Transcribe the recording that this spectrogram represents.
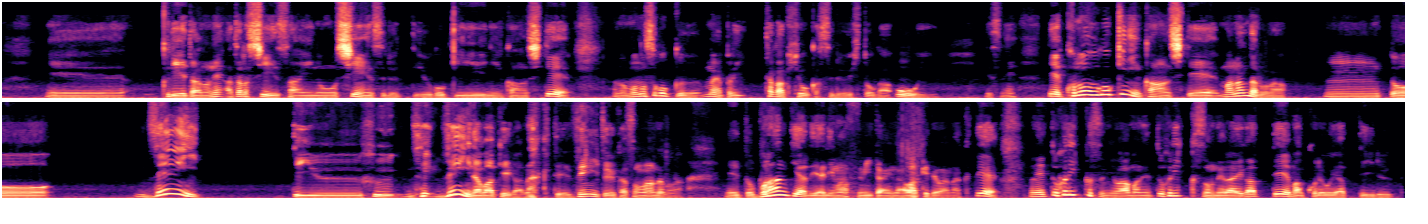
えークリエイターのね、新しい才能を支援するっていう動きに関して、あの、ものすごく、まあ、やっぱり高く評価する人が多いですね。で、この動きに関して、まあ、なんだろうな、うーんと、善意っていうふう、善意なわけがなくて、善意というか、そのなんだろうな、えっ、と、ボランティアでやりますみたいなわけではなくて、ネットフリックスには、まあ、ネットフリックスの狙いがあって、まあ、これをやっている。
